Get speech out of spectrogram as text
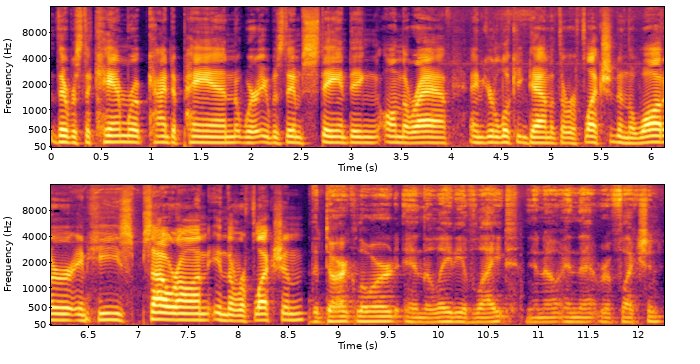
there was the camera kind of pan where it was them standing on the raft and you're looking down at the reflection in the water and he's Sauron in the reflection. The Dark Lord and the Lady of Light, you know, in that reflection.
